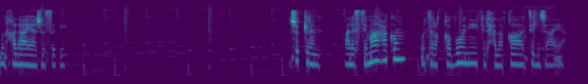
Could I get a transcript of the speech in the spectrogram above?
من خلايا جسدي شكرا على استماعكم وترقبوني في الحلقات الجاية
